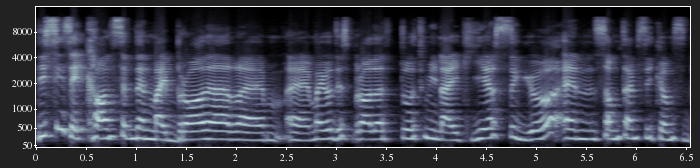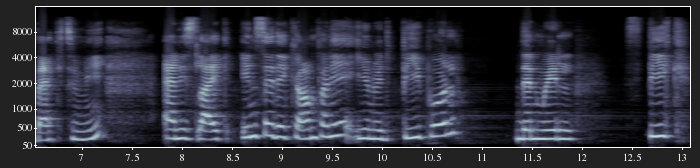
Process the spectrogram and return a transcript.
this is a concept that my brother, um, uh, my oldest brother, taught me like years ago, and sometimes he comes back to me. And it's like inside a company, you need people that will speak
